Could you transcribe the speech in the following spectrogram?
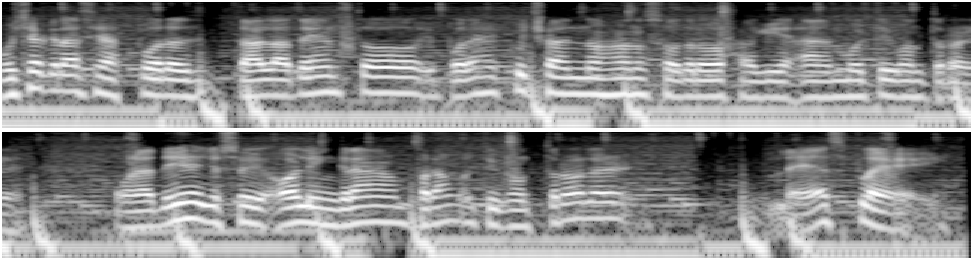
muchas gracias por estar atento y por escucharnos a nosotros aquí en Multicontroller. Como les dije, yo soy Olin Graham para Multicontroller. Let's play.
